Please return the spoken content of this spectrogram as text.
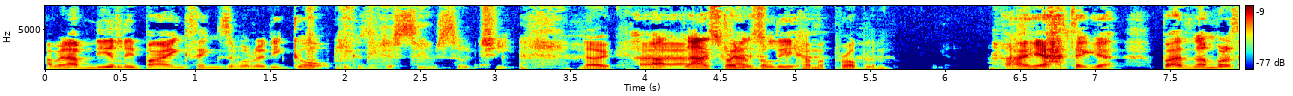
I mean, I'm nearly buying things I've already got because it just seems so cheap. No, that, Uh, that's when it's believe- become a problem. Uh, yeah, I think yeah. But a number of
